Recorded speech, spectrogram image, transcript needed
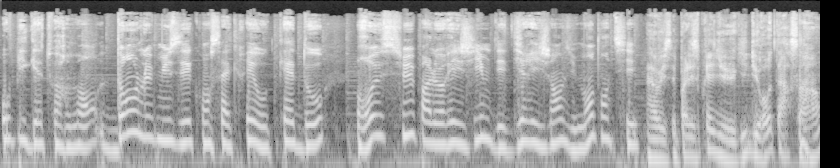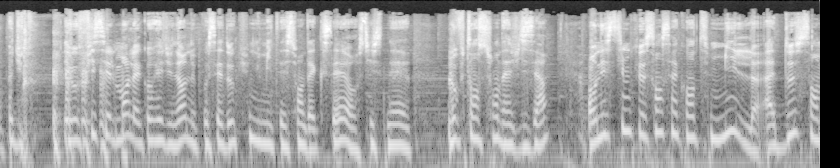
obligatoirement dans le musée consacré aux cadeaux reçus par le régime des dirigeants du monde entier. Ah oui, c'est pas l'esprit du guide du retard, ça. Hein. Pas du tout. Et officiellement, la Corée du Nord ne possède aucune limitation d'accès, si ce n'est l'obtention d'un visa. On estime que 150 000 à 200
